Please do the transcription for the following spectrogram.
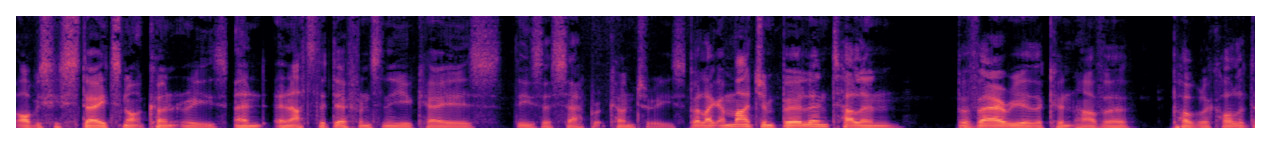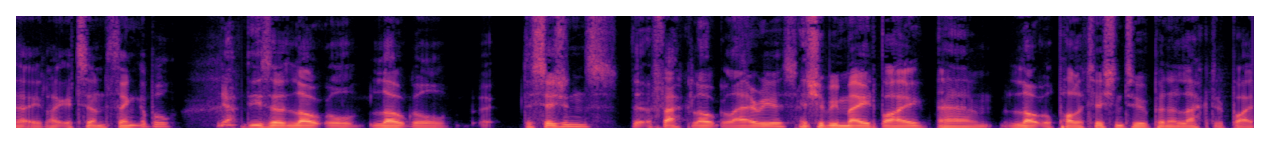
obviously states, not countries, and and that's the difference in the UK is these are separate countries. But like, imagine Berlin telling Bavaria they couldn't have a public holiday. Like, it's unthinkable. Yeah. these are local local decisions that affect local areas. It should be made by um, local politicians who have been elected by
